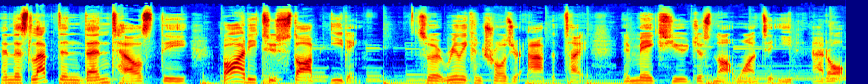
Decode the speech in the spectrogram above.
and this leptin then tells the body to stop eating. So it really controls your appetite. It makes you just not want to eat at all.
